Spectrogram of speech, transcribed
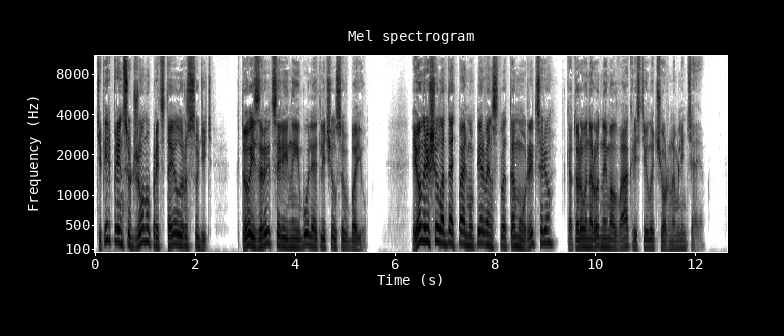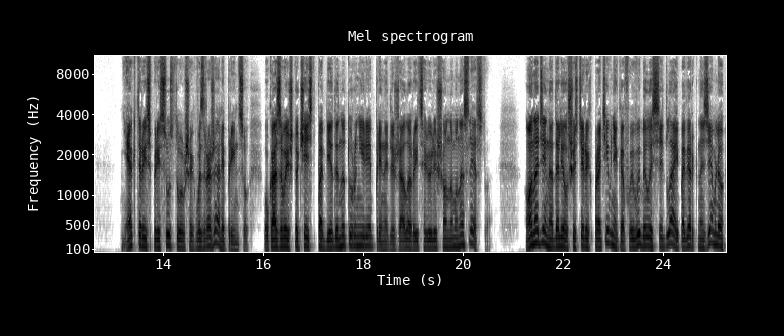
Теперь принцу Джону предстояло рассудить, кто из рыцарей наиболее отличился в бою. И он решил отдать пальму первенства тому рыцарю, которого народная молва крестила черным лентяем. Некоторые из присутствовавших возражали принцу, указывая, что честь победы на турнире принадлежала рыцарю, лишенному наследства. Он один одолел шестерых противников и выбил из седла и поверг на землю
